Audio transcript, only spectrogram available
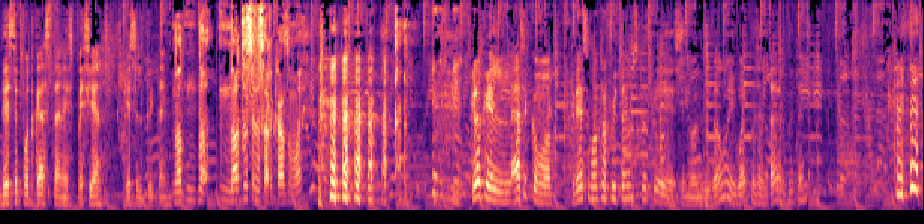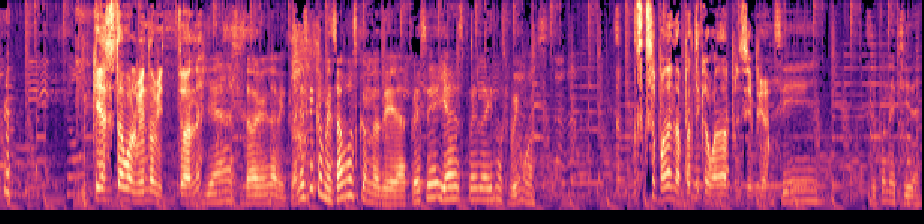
de este podcast tan especial que es el Free Time. No, no, notes el sarcasmo, ¿eh? creo que hace como tres o cuatro Free Times creo que se me olvidó igual presentar el Free Time. Que ya se está volviendo habitual, ¿eh? Ya se está volviendo habitual. Es que comenzamos con lo de la PC y ya después de ahí nos fuimos. Es que se pone la plática buena al principio. Sí, se pone chida.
